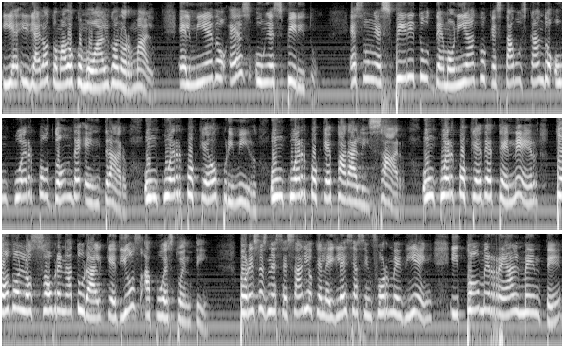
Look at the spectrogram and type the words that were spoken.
y, ya lo ha tomado como algo normal. El miedo es un espíritu. Es un espíritu demoníaco que está buscando un cuerpo donde entrar, un cuerpo que oprimir, un cuerpo que paralizar, un cuerpo que detener todo lo sobrenatural que Dios ha puesto en ti. Por eso es necesario que la iglesia se informe bien y tome realmente,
